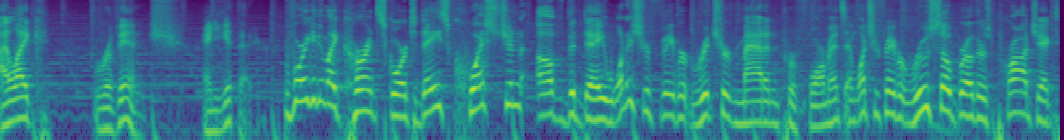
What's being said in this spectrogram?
I like revenge. And you get that here. Before I give you my current score, today's question of the day What is your favorite Richard Madden performance? And what's your favorite Russo Brothers project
